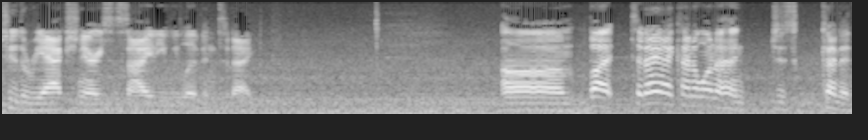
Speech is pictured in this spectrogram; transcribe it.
to the reactionary society we live in today. Um, but today I kind of want to just kind of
